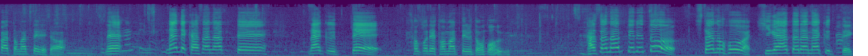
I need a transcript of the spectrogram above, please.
ぱ止まってるでしょ。ねなんで重なってなくってそこで止まってると思う？重なってると下の方は日が当たらなくって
